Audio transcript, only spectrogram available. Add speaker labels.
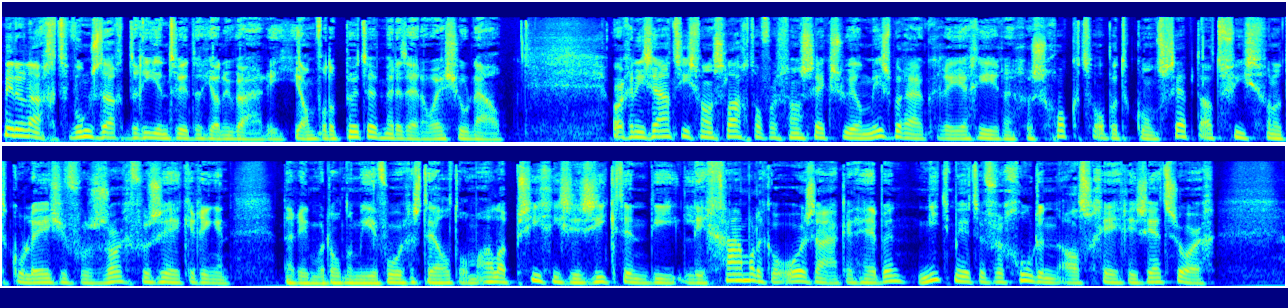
Speaker 1: Middernacht, woensdag 23 januari. Jan van der Putten met het NOS-journaal. Organisaties van slachtoffers van seksueel misbruik reageren geschokt op het conceptadvies van het College voor Zorgverzekeringen. Daarin wordt onder meer voorgesteld om alle psychische ziekten die lichamelijke oorzaken hebben niet meer te vergoeden als GGZ-zorg.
